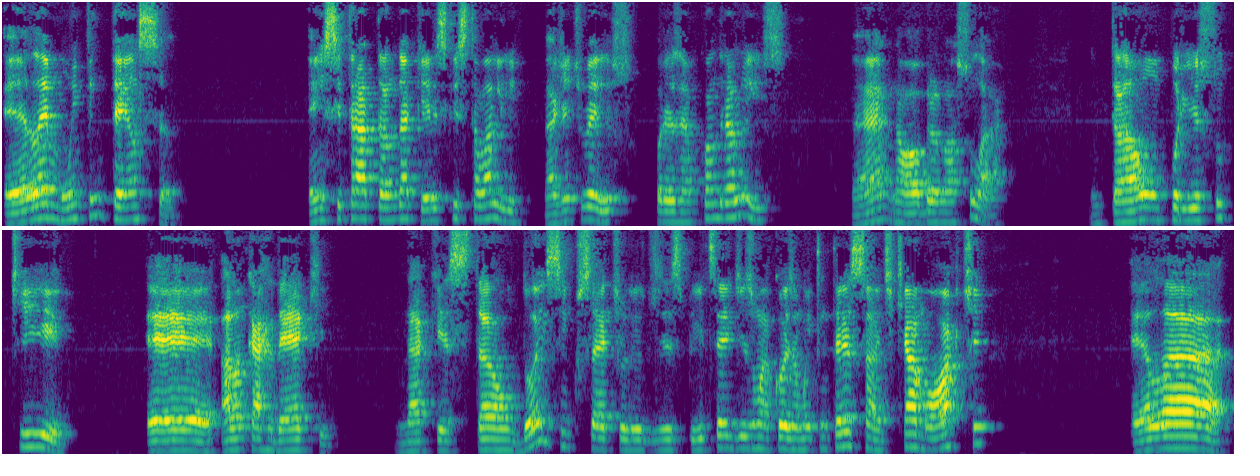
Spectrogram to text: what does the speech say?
ela é muito intensa em se tratando daqueles que estão ali. A gente vê isso, por exemplo, com André Luiz, né? Na obra Nosso Lar. Então, por isso que é, Allan Kardec, na questão 257 do Livro dos Espíritos, ele diz uma coisa muito interessante, que a morte ela,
